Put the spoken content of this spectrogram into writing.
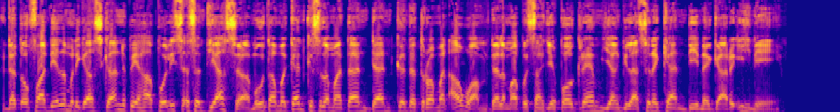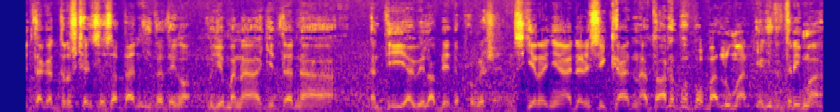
Datuk Fadil menegaskan pihak polis sentiasa mengutamakan keselamatan dan ketenteraman awam dalam apa sahaja program yang dilaksanakan di negara ini. Kita akan teruskan siasatan, kita tengok bagaimana kita nak nanti I will update the progress. Sekiranya ada risikan atau ada apa-apa maklumat yang kita terima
